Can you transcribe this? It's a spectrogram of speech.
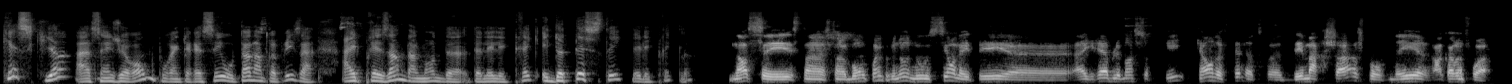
Qu'est-ce qu'il y a à Saint-Jérôme pour intéresser autant d'entreprises à, être présentes dans le monde de, l'électrique et de tester l'électrique? Non, c'est un, un, bon point, Bruno. Nous aussi, on a été euh, agréablement surpris quand on a fait notre démarchage pour venir, encore une fois,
